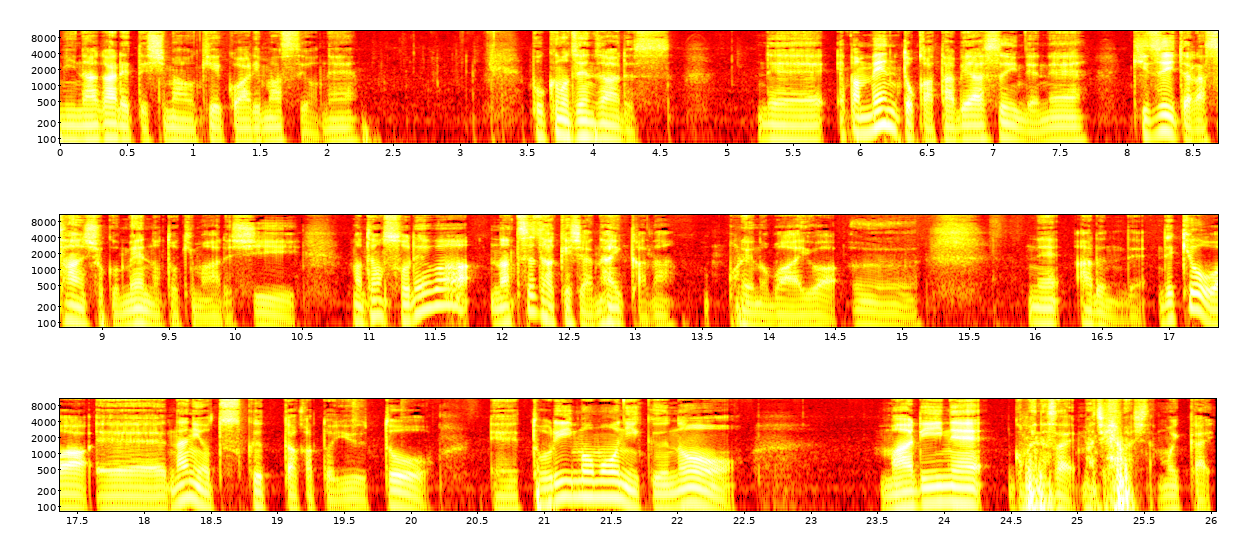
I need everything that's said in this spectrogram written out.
に流れてしまう傾向ありますよね。僕も全然あるです。で、やっぱ麺とか食べやすいんでね、気づいたら3食麺の時もあるし、まあでもそれは夏だけじゃないかな。俺の場合は。うん。ね、あるんで。で、今日は、えー何を作ったかというと、えー鶏もも肉のマリネ、ごめんなさい、間違えました。もう一回。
